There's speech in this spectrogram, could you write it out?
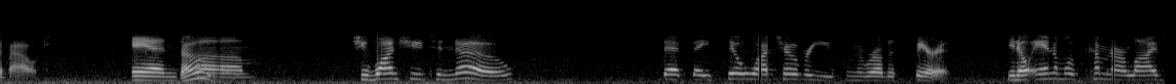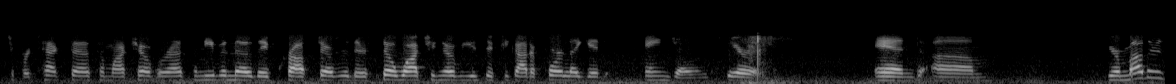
about. And Oh. um, she wants you to know that they still watch over you from the world of spirit. You know, animals come in our lives to protect us and watch over us, and even though they've crossed over, they're still watching over you as if you got a four-legged angel in spirit. And um, your mother's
